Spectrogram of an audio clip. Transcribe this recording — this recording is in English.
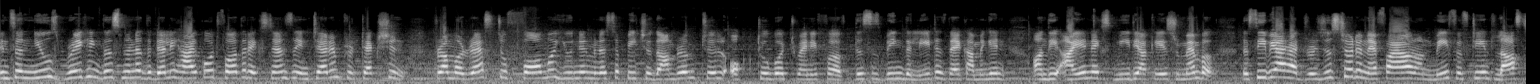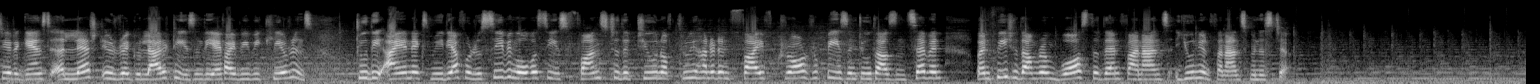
In some news breaking this minute, the Delhi High Court further extends the interim protection from arrest to former Union Minister P. Chidambaram till October 25th. This is being the latest they're coming in on the INX media case. Remember, the CBI had registered an FIR on May 15th last year against alleged irregularities in the FIPB clearance to the INX media for receiving overseas funds to the tune of 305 crore rupees in 2007 when P. Chidambaram was the then finance union finance minister.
